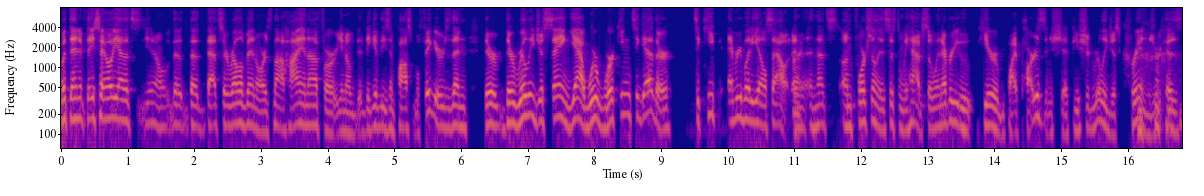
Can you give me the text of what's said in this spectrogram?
but then if they say, "Oh yeah, that's you know the, the, that's irrelevant or it's not high enough," or you know they give these impossible figures, then they're they're really just saying, "Yeah, we're working together to keep everybody else out," right. and and that's unfortunately the system we have. So whenever you hear bipartisanship, you should really just cringe because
